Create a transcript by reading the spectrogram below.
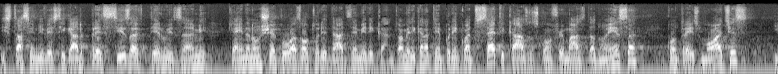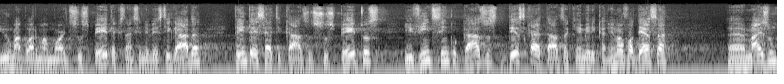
está sendo investigado, precisa ter um exame que ainda não chegou às autoridades americanas. Então, a americana tem, por enquanto, sete casos confirmados da doença, com três mortes, e uma agora uma morte suspeita, que está sendo investigada, 37 casos suspeitos e 25 casos descartados aqui em Americana. Em Nova Odessa, eh, mais, um,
